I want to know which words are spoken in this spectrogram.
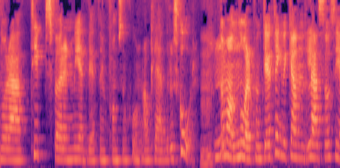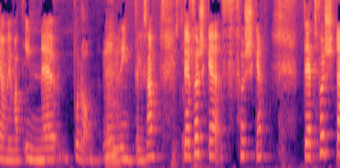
några tips för en medveten konsumtion av kläder och skor. Mm. De har några punkter. Jag tänker vi kan läsa och se om vi varit inne på dem Mm. eller inte. Liksom. Just det. Det första, första, det första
